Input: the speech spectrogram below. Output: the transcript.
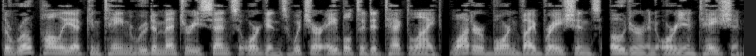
The rhopalia contain rudimentary sense organs which are able to detect light, water-borne vibrations, odor and orientation.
